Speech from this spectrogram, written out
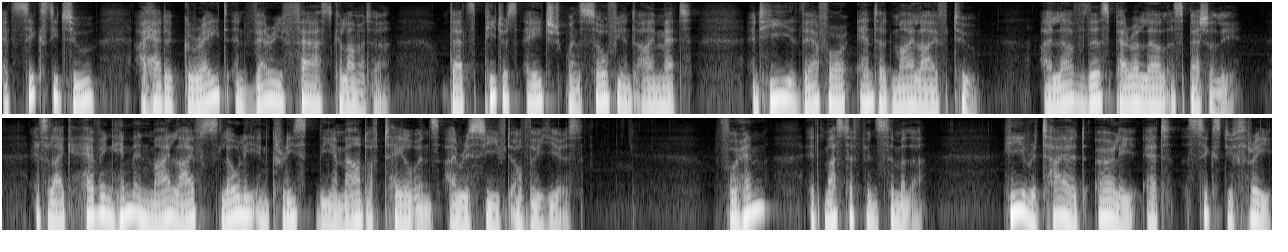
At 62, I had a great and very fast kilometer. That's Peter's age when Sophie and I met, and he therefore entered my life too. I love this parallel especially. It's like having him in my life slowly increased the amount of tailwinds I received over the years. For him, it must have been similar. He retired early at 63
